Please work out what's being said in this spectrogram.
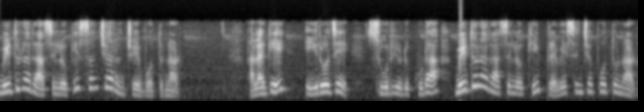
మిథున రాశిలోకి సంచారం చేయబోతున్నాడు. అలాగే ఈరోజే సూర్యుడు కూడా మిథున రాశిలోకి ప్రవేశించబోతున్నాడు.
